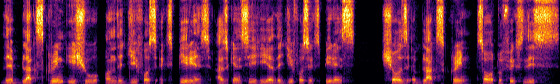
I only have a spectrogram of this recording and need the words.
the black screen issue on the geforce experience. As you can see here the geforce experience shows a black screen. So to fix this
